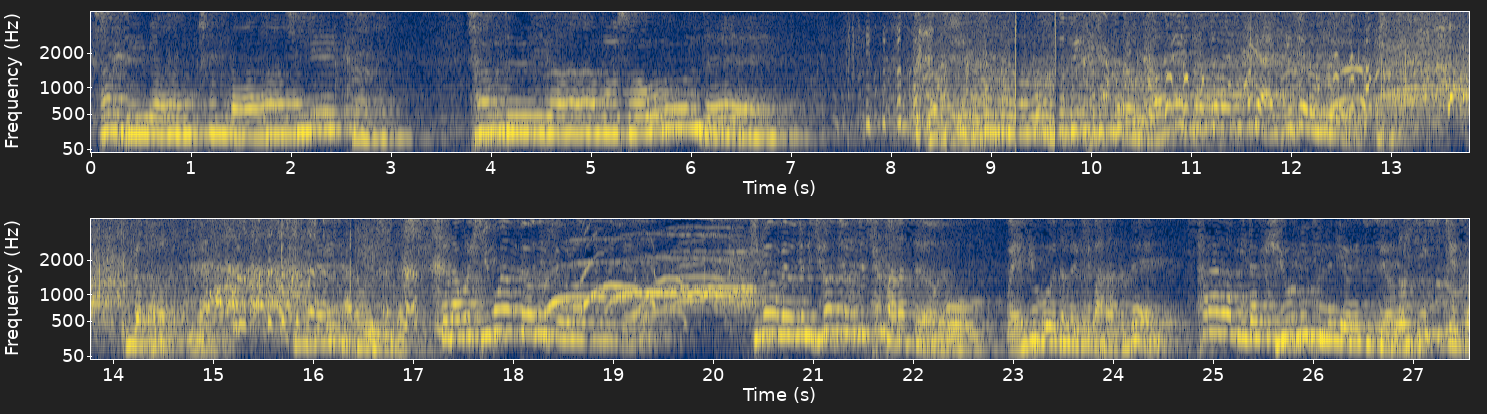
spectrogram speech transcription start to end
잠들면 좀 나아질까? 잠들기가 무서운데. 역시 무선병은 무선병이 가장 잘 어울려요. 왜 무선병 하시는지 아시겠죠, 여러분들? 응답하라. 응답. 굉장히 잘 어울리십니다. 자, 다음 우리 김호영 배우님께 올라온 질문인데요. 김호영 배우님은 이런 질문들이 참 많았어요. 뭐, 뭐 애교 보여달라 이렇게 많았는데, 사랑합니다. 귀요미 플레이어 해주세요. 미진 씨께서.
